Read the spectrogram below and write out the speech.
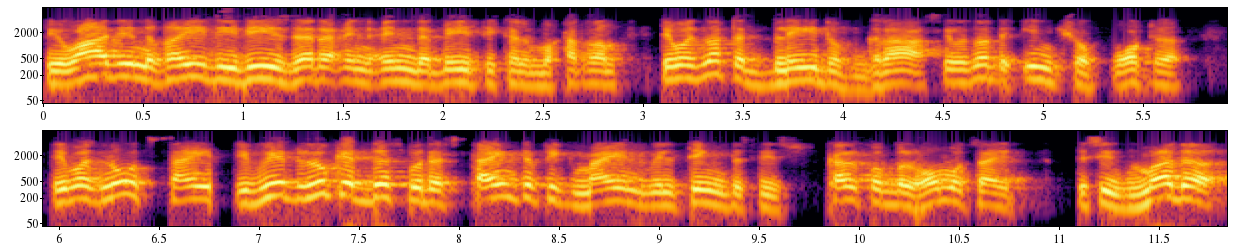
بِوَادٍ غَيْرِ ذِي زَرْعٍ عِنْدَ بَيْتِكَ الْمُحَرَّمِ There was not a blade of grass. There was not an inch of water. There was no sign. If we had to look at this with a scientific mind, we'll think this is culpable homicide. This is murder.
